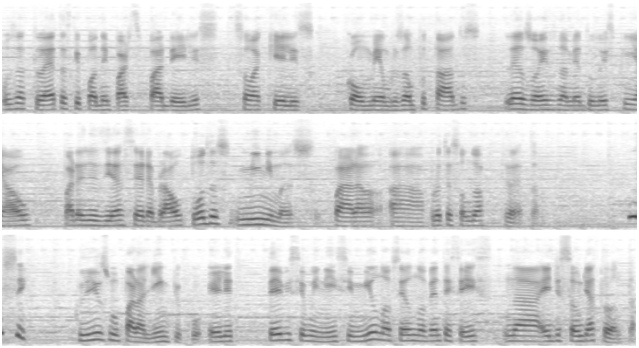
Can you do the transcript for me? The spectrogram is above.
os atletas que podem participar deles são aqueles com membros amputados, lesões na medula espinhal, paralisia cerebral, todas mínimas para a proteção do atleta. O ciclismo paralímpico ele teve seu início em 1996 na edição de Atlanta.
